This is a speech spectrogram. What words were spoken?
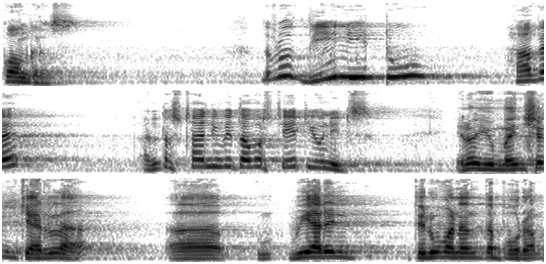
Congress. Therefore, we need to have a understanding with our state units. You know, you mentioned Kerala. Uh, we are in Tiruvananthapuram.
